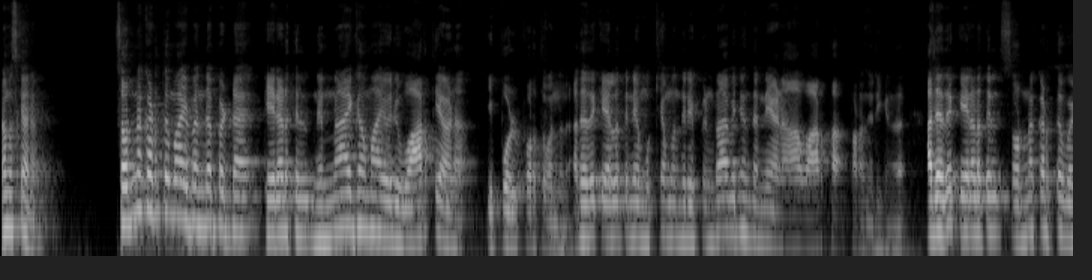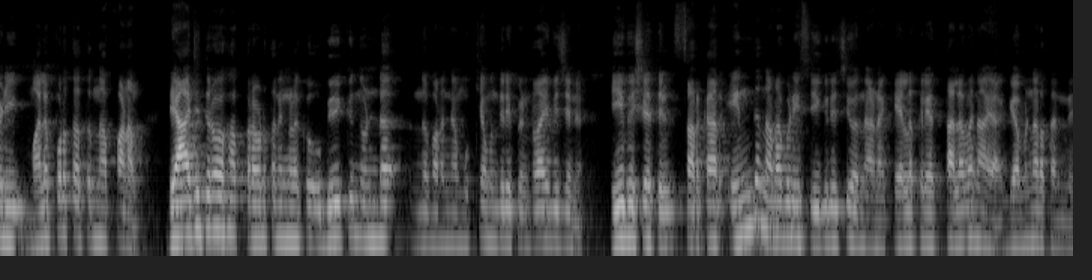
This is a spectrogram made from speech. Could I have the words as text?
നമസ്കാരം. സ്വർണക്കടത്തുമായി ബന്ധപ്പെട്ട് കേരളത്തിൽ നിർണായകമായ ഒരു വാർത്തയാണ് ഇപ്പോൾ പുറത്തു വന്നത്. അതായത് കേരളത്തിന്റെ മുഖ്യമന്ത്രി പിണറായി വിജയൻ തന്നെയാണ് ആ വാർത്ത പറഞ്ഞിരിക്കുന്നത്. അതായത് കേരളത്തിൽ സ്വർണക്കടത്ത് വഴി മലപ്പുറത്തെത്തുന്ന പണം രാജ്യദ്രോഹ പ്രവർത്തനങ്ങൾക്ക് ഉപയോഗിക്കുന്നുണ്ട് എന്ന് പറഞ്ഞ മുഖ്യമന്ത്രി പിണറായി വിജയന് ഈ വിഷയത്തിൽ സർക്കാർ എന്ത് നടപടി സ്വീകരിച്ചു എന്നാണ് കേരളത്തിലെ തലവനായ ഗവർണർ തന്നെ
